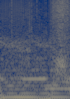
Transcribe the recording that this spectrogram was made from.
Yeah.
